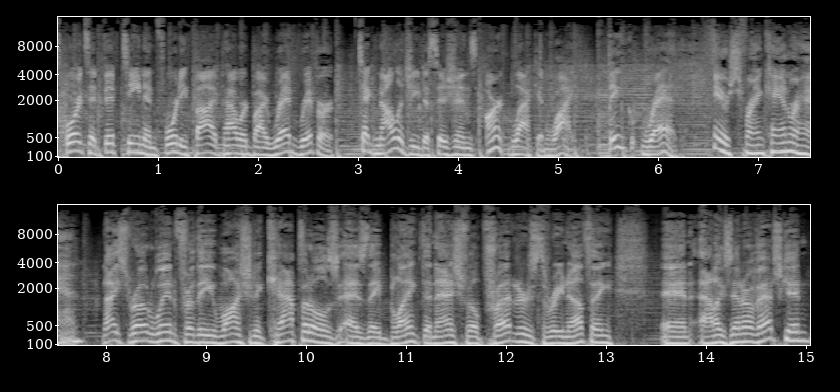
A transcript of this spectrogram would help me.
Sports at 15 and 45 powered by Red River. Technology decisions aren't black and white. Think red. Here's Frank Hanrahan. Nice road win for the Washington Capitals as they blanked the Nashville Predators 3 0. And Alexander Ovechkin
